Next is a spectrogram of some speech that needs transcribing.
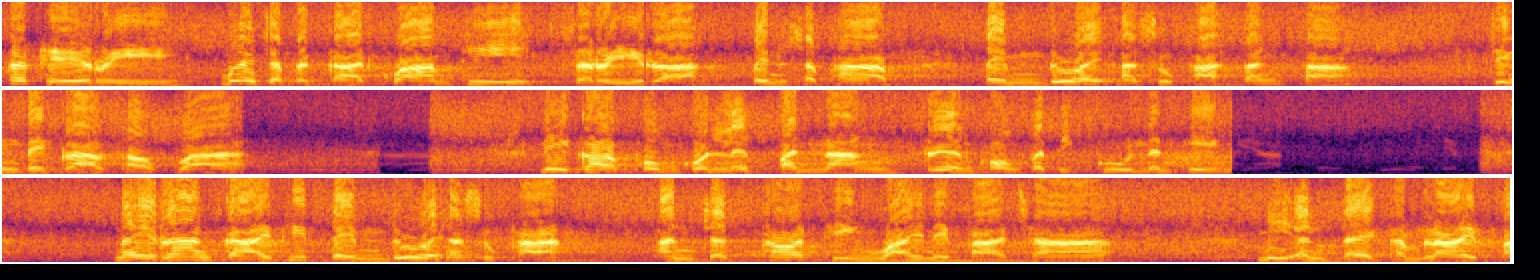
พระเถรีเมื่อจะประกาศความที่สรีระเป็นสภาพเต็มด้วยอสุภะต่างๆ จึงได้กล่าวตอบว่า นี่ก็ผมขนเล็บปันหนังเรื่องของปฏิกูลนั่นเอง ในร่างกายที่เต็มด้วยอสุภะ อันจัดทอดทิ้งไว้ในป่าช้า มีอันแตกทำลายไป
